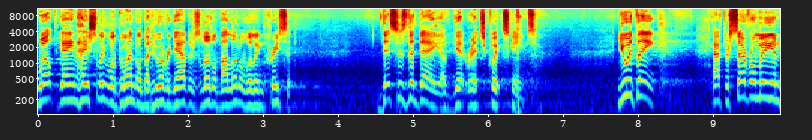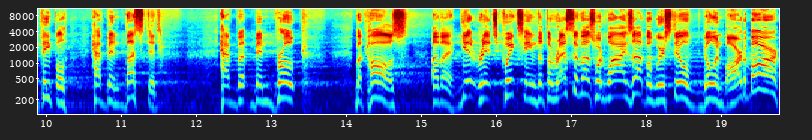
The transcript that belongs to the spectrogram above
Wealth gained hastily will dwindle, but whoever gathers little by little will increase it. This is the day of get rich quick schemes. You would think after several million people have been busted, have been broke because of a get rich quick scheme, that the rest of us would wise up, but we're still going bar to bar.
